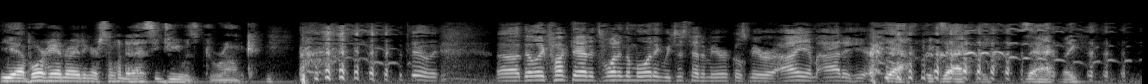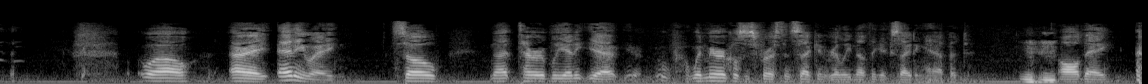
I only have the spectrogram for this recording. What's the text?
Yeah, poor handwriting or someone at SCG was drunk. they're, like, uh, they're like, fuck that, it's one in the morning, we just had a Miracles Mirror, I am out of here. Yeah, exactly, exactly. Wow. Alright, anyway. So, not terribly any, yeah, when Miracles is first and second, really nothing exciting happened. hmm All day.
